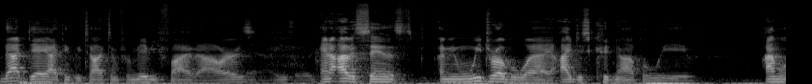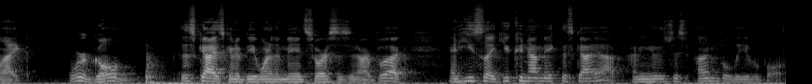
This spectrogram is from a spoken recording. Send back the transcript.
that day I think we talked to him for maybe five hours. easily. And I was saying this. I mean, when we drove away, I just could not believe. I'm like, we're golden. This guy's going to be one of the main sources in our book. And he's like, you could not make this guy up. I mean, he was just unbelievable.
